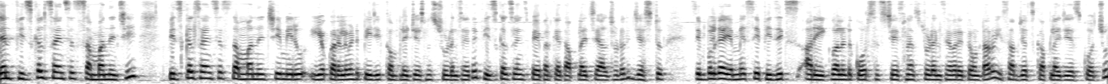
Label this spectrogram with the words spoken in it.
దెన్ ఫిజికల్ సైన్సెస్ సంబంధించి ఫిజికల్ సైన్సెస్ సంబంధించి మీరు ఈ యొక్క రిలవెంట్ పీజీ కంప్లీట్ చేసిన స్టూడెంట్స్ అయితే ఫిజికల్ సైన్స్ పేపర్కి అయితే అప్లై చేయాల్సి ఉంటుంది. జస్ట్ సింపుల్గా MSc physics or equivalent courses చేసిన స్టూడెంట్స్ ఎవరైతే ఉంటారో ఈ సబ్జెక్ట్స్కి అప్లై చేసుకోవచ్చు.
